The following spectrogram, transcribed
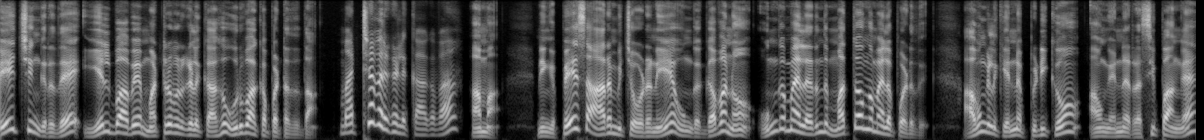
பேச்சுங்கிறதே இயல்பாவே மற்றவர்களுக்காக உருவாக்கப்பட்டதுதான். மற்றவர்களுக்காகவா? ஆமா. நீங்க பேச ஆரம்பிச்ச உடனே உங்க கவனம் உங்க மேல இருந்து மத்தவங்க மேல படுது. அவங்களுக்கு என்ன பிடிக்கும் அவங்க என்ன ரசிப்பாங்க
